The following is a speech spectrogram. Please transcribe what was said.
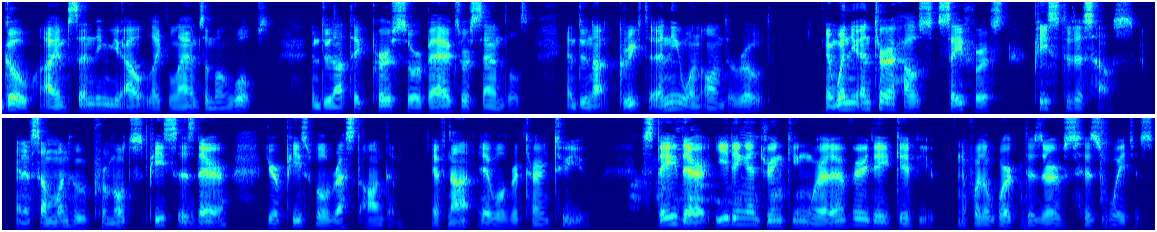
Go, I am sending you out like lambs among wolves and do not take purse or bags or sandals, and do not greet anyone on the road. And when you enter a house, say first, Peace to this house. And if someone who promotes peace is there, your peace will rest on them. If not, it will return to you. Stay there, eating and drinking wherever they give you, and for the work deserves his wages.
